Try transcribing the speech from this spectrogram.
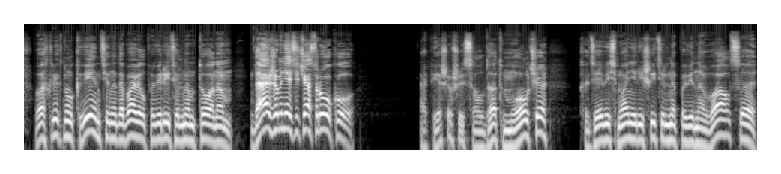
— воскликнул Квентин и добавил повелительным тоном. «Дай же мне сейчас руку!» Опешивший солдат молча, хотя весьма нерешительно повиновался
